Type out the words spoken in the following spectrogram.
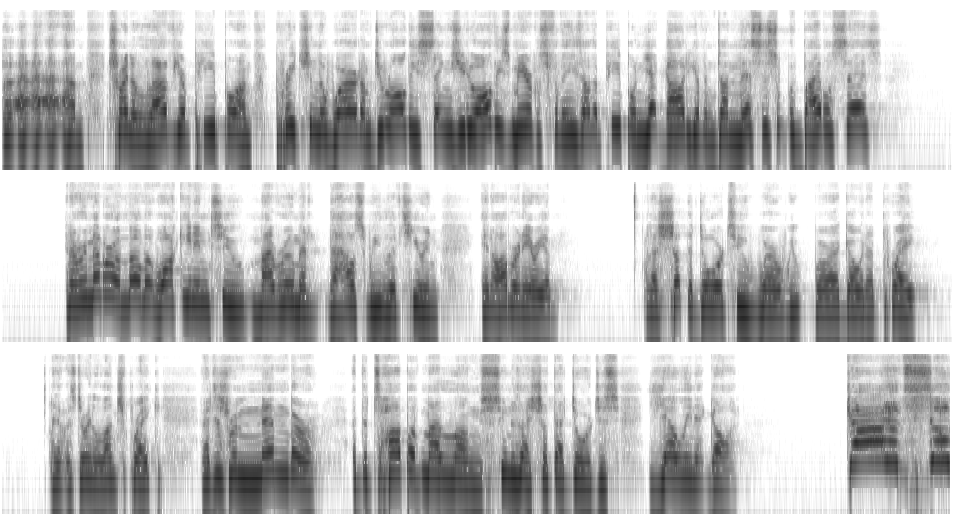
uh, uh, I, am trying to love your people. I'm preaching the word. I'm doing all these things. You do all these miracles for these other people, and yet, God, you haven't done this. This is what the Bible says. And I remember a moment walking into my room at the house we lived here in, in Auburn area. And I shut the door to where, we, where I go and I pray. And it was during a lunch break. And I just remember at the top of my lungs, as soon as I shut that door, just yelling at God, God, I'm so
